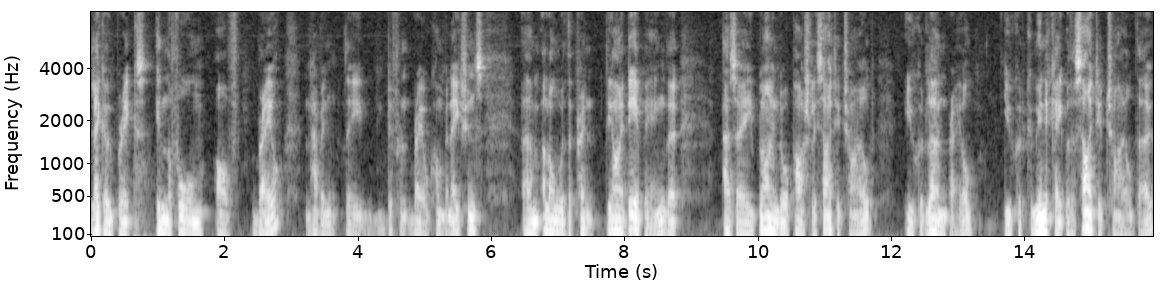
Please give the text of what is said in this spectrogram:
Lego bricks in the form of Braille and having the different Braille combinations um, along with the print. The idea being that as a blind or partially sighted child, you could learn Braille. You could communicate with a sighted child, though,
